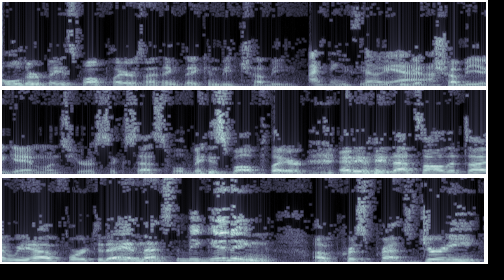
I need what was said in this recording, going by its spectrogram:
older baseball players, I think they can be chubby. I think can, so, you yeah. You get chubby again once you're a successful baseball player. Anyway, that's all the time we have for today, and that's the beginning of Chris Pratt's journey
